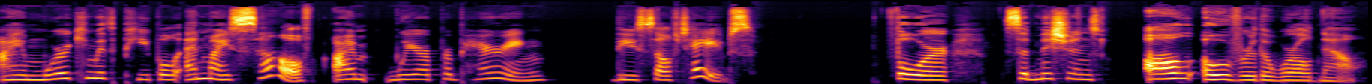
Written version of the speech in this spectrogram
I am working with people and myself. I'm we are preparing these self tapes for submissions all over the world now.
